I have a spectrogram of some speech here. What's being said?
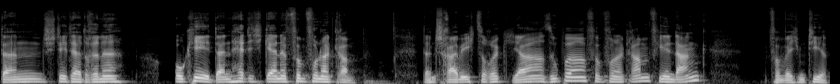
dann steht da drinne, okay, dann hätte ich gerne 500 Gramm. Dann schreibe ich zurück, ja, super, 500 Gramm, vielen Dank. Von welchem Tier?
